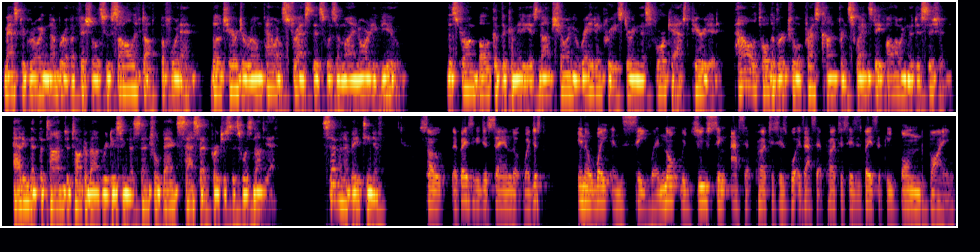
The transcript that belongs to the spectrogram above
masked a growing number of officials who saw liftoff before then, though Chair Jerome Powell stressed this was a minority view. The strong bulk of the committee is not showing a rate increase during this forecast period, Powell told a virtual press conference Wednesday following the decision, adding that the time to talk about reducing the central bank's asset purchases was not yet. 7 of 18 of... So they're basically just saying, look, we're just in a wait and see. We're not reducing asset purchases. What is asset purchases is basically bond buying.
